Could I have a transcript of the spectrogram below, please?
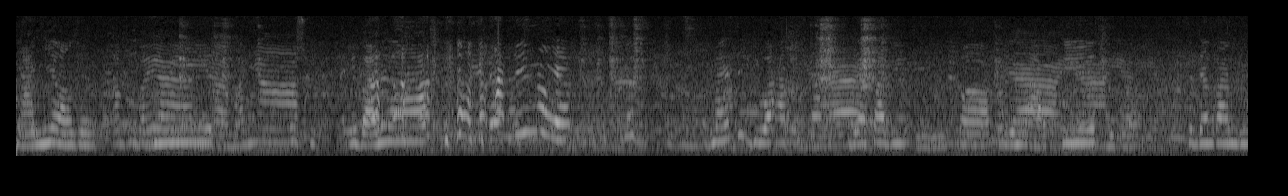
nyanyi langsung langsung bayar ya banyak. Terus ini banyak. Kan bingung ya. Terus gimana sih jiwa artis kan biasa di lupa punya Iya, artis iya, gitu. iya, ya iya. sedangkan di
